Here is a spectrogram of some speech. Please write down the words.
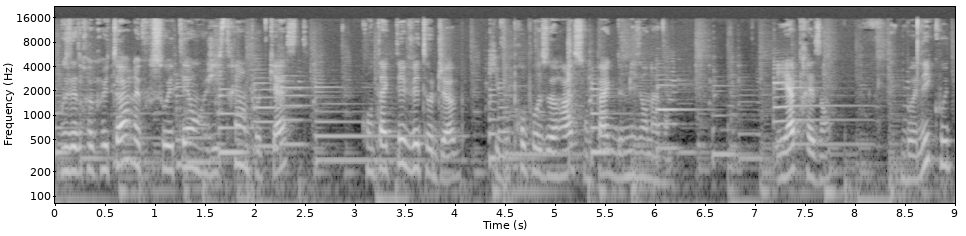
Vous êtes recruteur et vous souhaitez enregistrer un podcast Contactez VetoJob qui vous proposera son pack de mise en avant. Et à présent, bonne écoute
